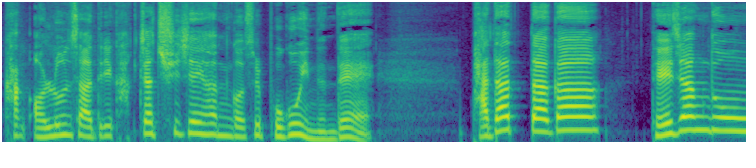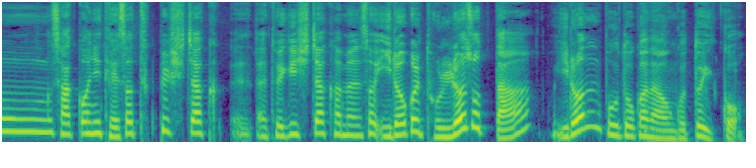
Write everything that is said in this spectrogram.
각 언론사들이 각자 취재한 것을 보고 있는데 받았다가 대장동 사건이 돼서 특필 시작 되기 시작하면서 1억을 돌려줬다 이런 보도가 나온 것도 있고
